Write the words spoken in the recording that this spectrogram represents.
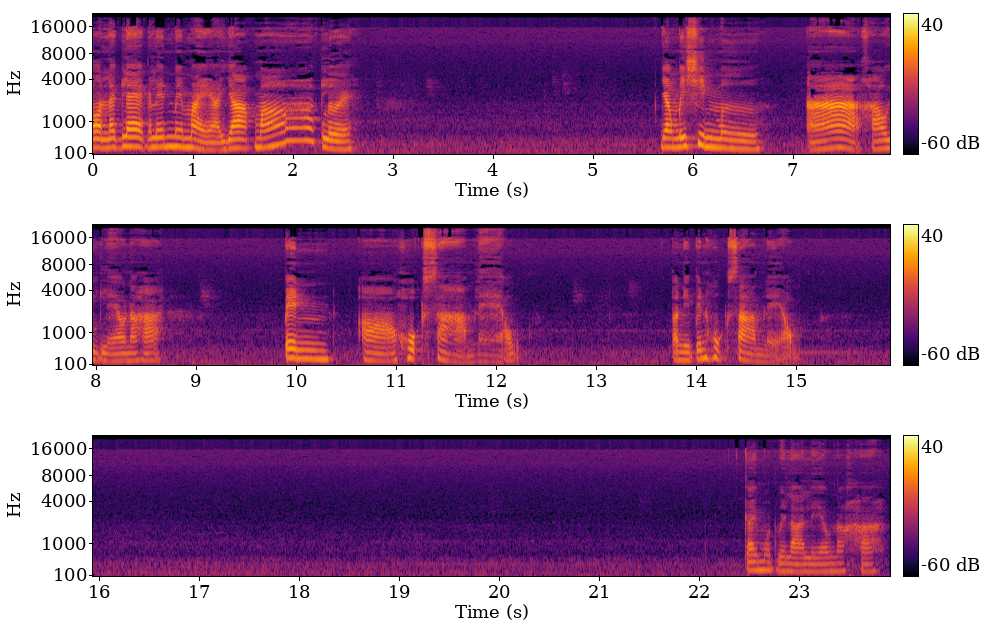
ตอนแรก ๆ เล่นใหม่ ๆ อะ ยากมากเลย ยังไม่ชินมือ อ่า เข้าอีกแล้วนะคะ เป็นหกสามแล้ว ตอนนี้เป็นหกสามแล้ว ใกล้หมดเวลาแล้วนะคะ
